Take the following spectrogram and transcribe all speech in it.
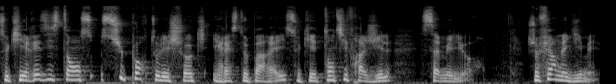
ce qui est résistance supporte les chocs et reste pareil, ce qui est antifragile s'améliore. Je ferme les guillemets.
